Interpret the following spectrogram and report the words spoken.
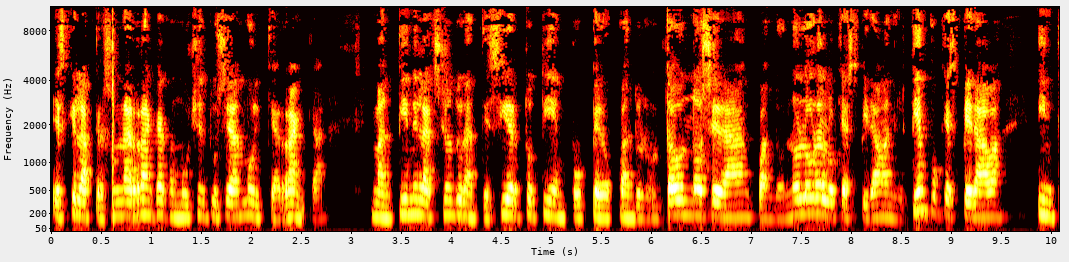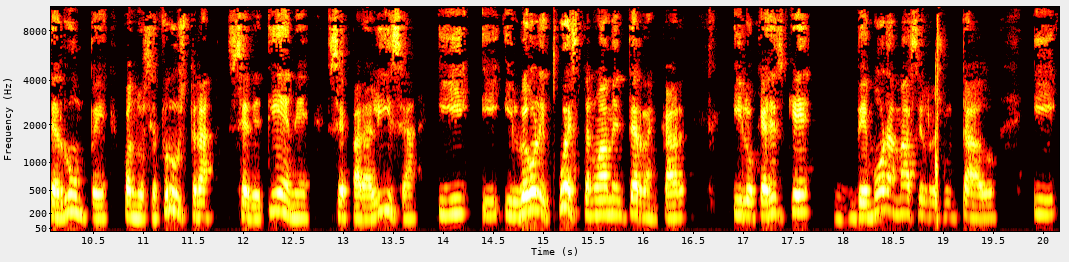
es que la persona arranca con mucho entusiasmo y que arranca, mantiene la acción durante cierto tiempo, pero cuando los resultados no se dan, cuando no logra lo que aspiraba en el tiempo que esperaba, interrumpe, cuando se frustra, se detiene, se paraliza y, luego le cuesta nuevamente arrancar y lo que hace es que demora más el resultado y,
